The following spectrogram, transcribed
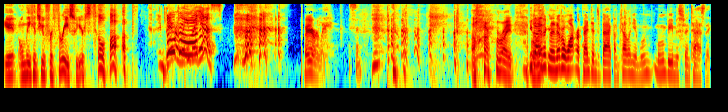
it only hits you for three, so you're still up. Barely, God. but yes. Barely. Listen. All right. You Well, guys that- are going to never want Repentance back. I'm telling you, Moon, Moonbeam is fantastic.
